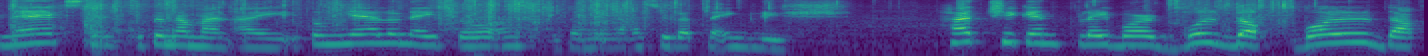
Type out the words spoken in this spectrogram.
Next, ito naman ay, itong yellow na ito, ang, ito may nakasulat na English. Hot chicken flavored bulldog, bulldog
